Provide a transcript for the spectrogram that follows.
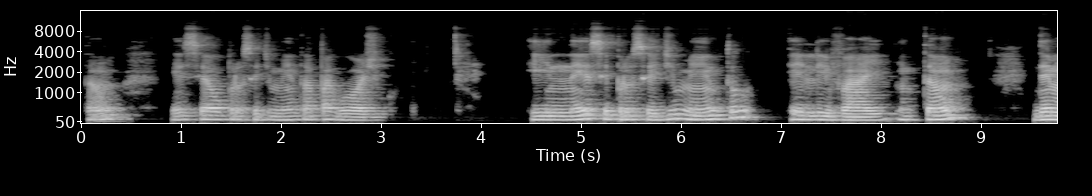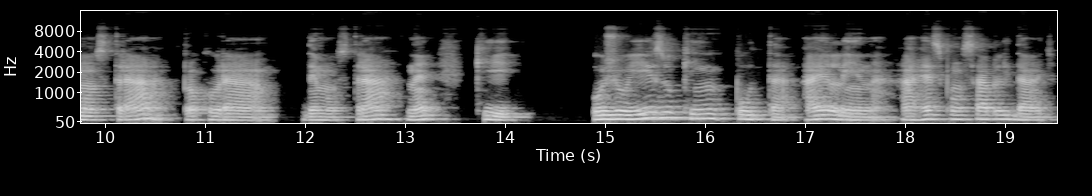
Então, esse é o procedimento apagógico. E nesse procedimento, ele vai, então, demonstrar, procurar demonstrar, né, que o juízo que imputa a Helena a responsabilidade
